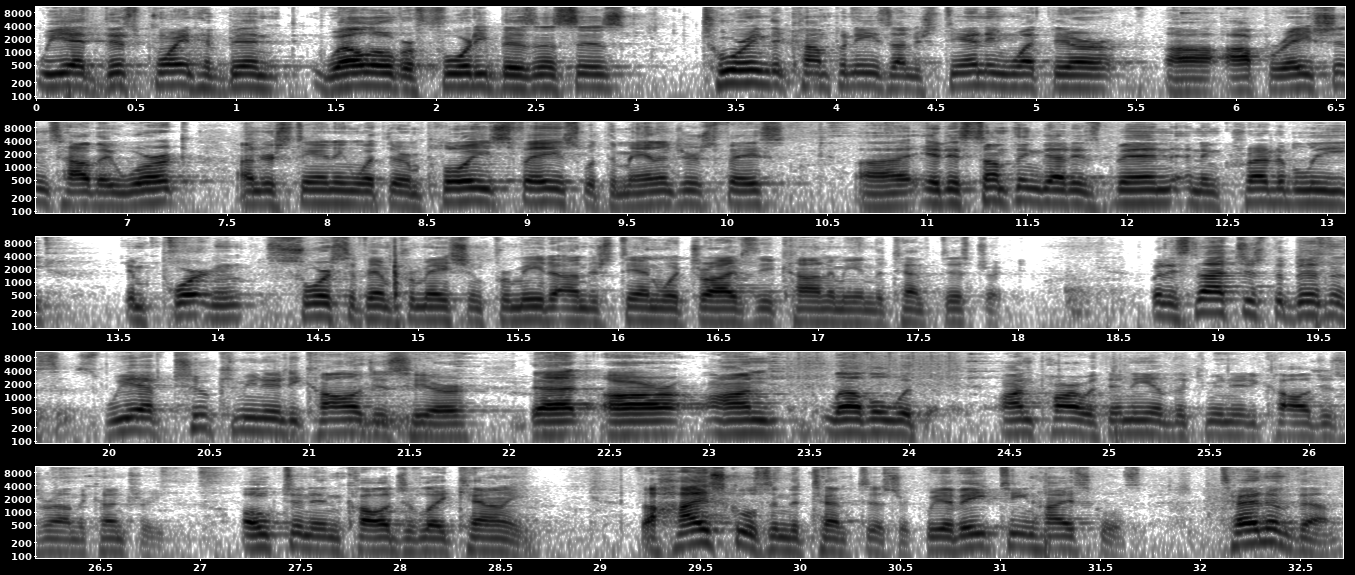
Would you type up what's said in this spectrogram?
We at this point have been well over 40 businesses, touring the companies, understanding what their uh, operations, how they work, understanding what their employees face, what the managers face. Uh, it is something that has been an incredibly important source of information for me to understand what drives the economy in the 10th district. But it's not just the businesses. We have two community colleges here that are on level with, on par with any of the community colleges around the country. Oakton and College of Lake County. The high schools in the 10th district, we have 18 high schools. 10 of them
